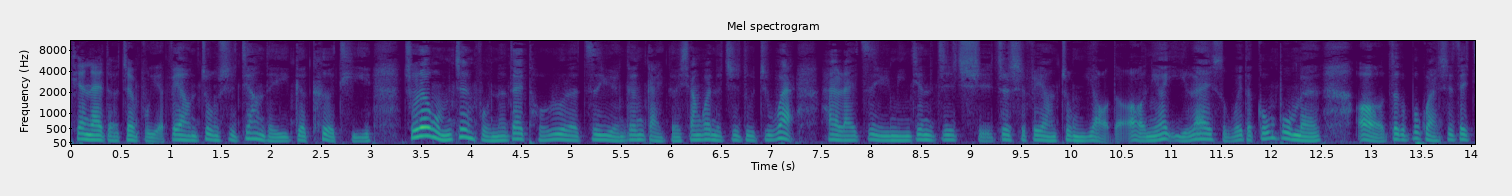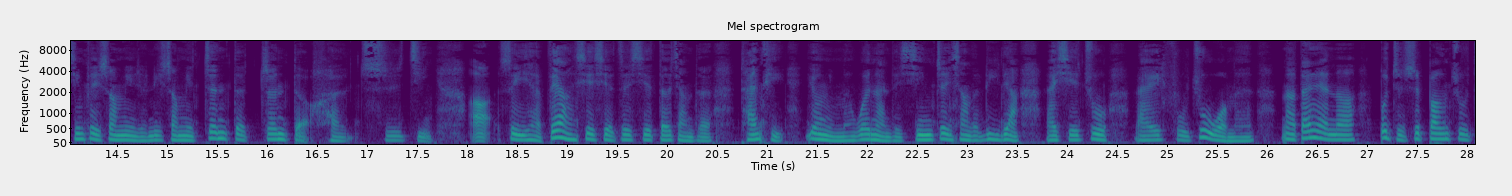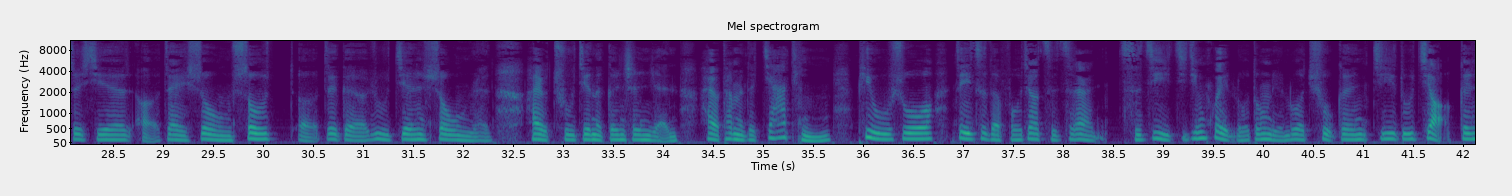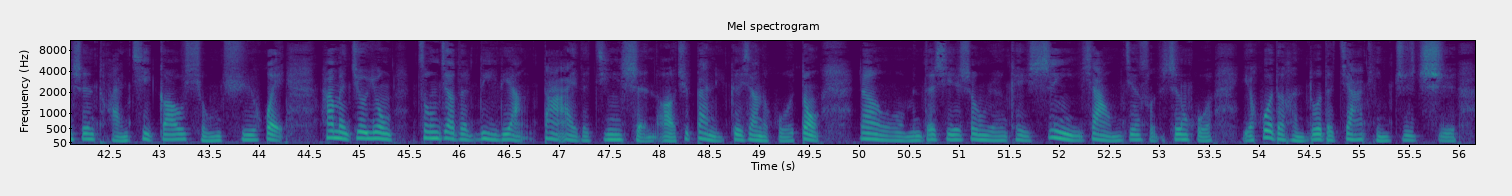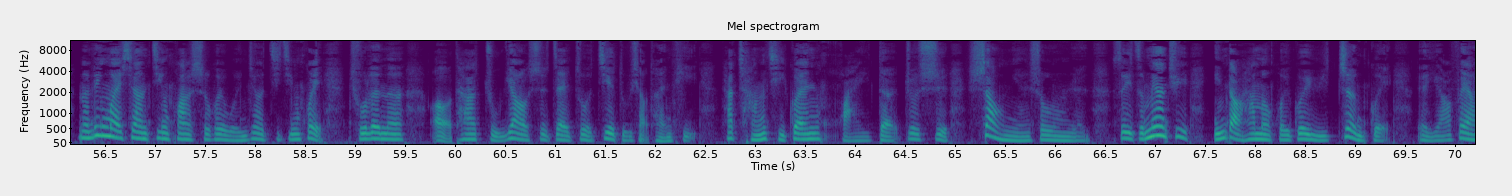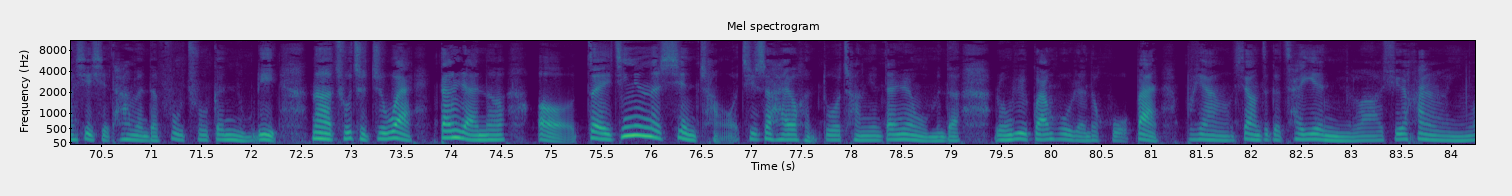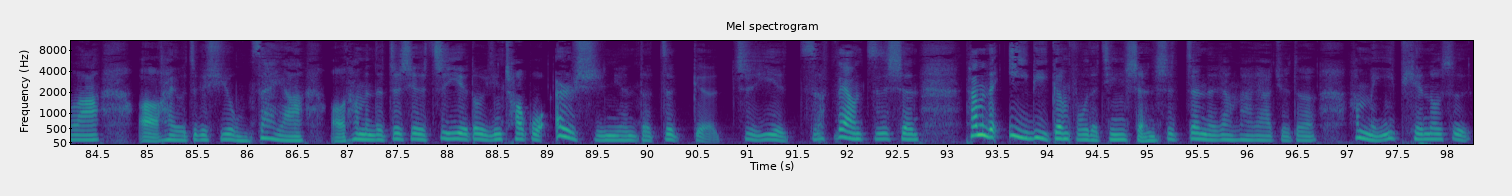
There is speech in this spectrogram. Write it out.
现在的政府也非常重视这样的一个课题。除了我们政府呢，在投入了资源跟改革相关的制度之外，还有来自于民间的支持，这是非常重要的哦。你要依赖所谓的公部门哦，这个不管是在经费上面、人力上面，真的真的很吃紧啊。所以也非常谢谢这些得奖的团体，用你们温暖的心、正向的力量来协助、来辅助我们。那当然呢，不只是帮助这些呃在送。收呃，这个入监收容人，还有出监的更生人，还有他们的家庭。譬如说，这一次的佛教慈善慈济基金会罗东联络处跟基督教更生团契高雄区会，他们就用宗教的力量、大爱的精神啊，去办理各项的活动，让我们这些收容人可以适应一下我们监所的生活，也获得很多的家庭支持。那另外，像净化社会文教基金会，除了呢，呃，他主要是在做戒毒小团体，他长期关怀的就是少年收容人，所以怎么样去引导他们回归于正轨，呃，也要非常谢谢他们的付出跟努力。那除此之外，当然呢，呃，在今天的现场哦，其实还有很多常年担任我们的荣誉关护人的伙伴，不像像这个蔡燕女啦、薛汉林啦，呃，还有这个徐永在呀，哦、呃，他们的这些志业都已经超过二十年的这个志业资非常资深，他们的毅力跟服务的精神是真的让大家觉得他每一天都是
